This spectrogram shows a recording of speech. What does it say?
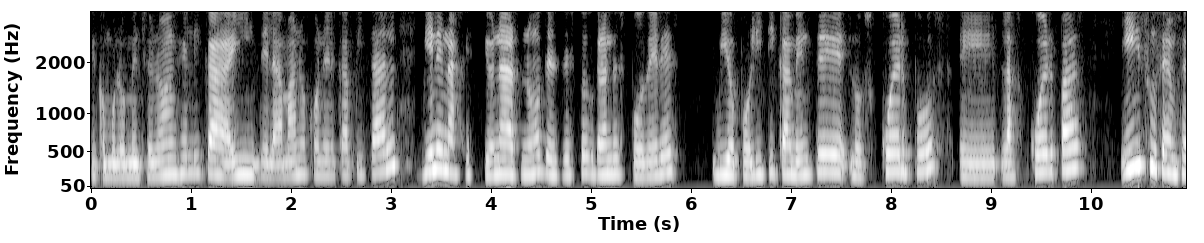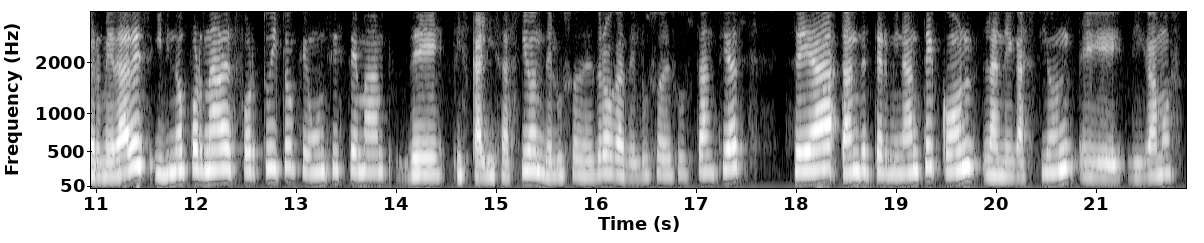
que como lo mencionó Angélica, ahí de la mano con el capital, vienen a gestionar, ¿no? Desde estos grandes poderes biopolíticamente los cuerpos, eh, las cuerpas y sus enfermedades, y no por nada es fortuito que un sistema de fiscalización del uso de drogas, del uso de sustancias, sea tan determinante con la negación, eh, digamos,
